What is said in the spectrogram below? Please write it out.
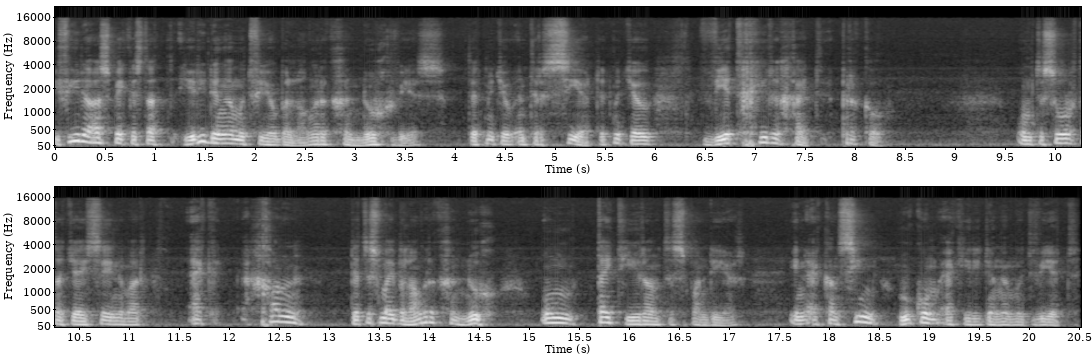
Die vierde aspek is dat hierdie dinge moet vir jou belangrik genoeg wees. Dit moet jou interesseer, dit moet jou weetgierigheid prikkel om te sorg dat jy sê nou maar ek gaan dit is my belangrik genoeg om tyd hieraan te spandeer en ek kan sien hoekom ek hierdie dinge moet weet.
